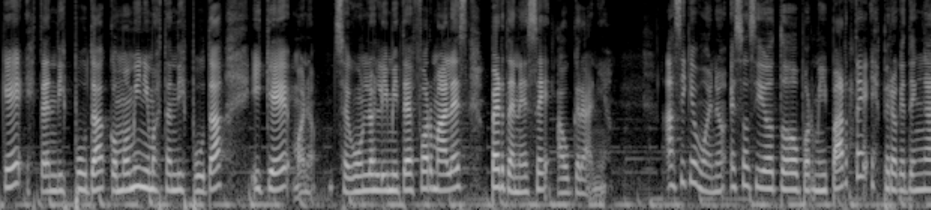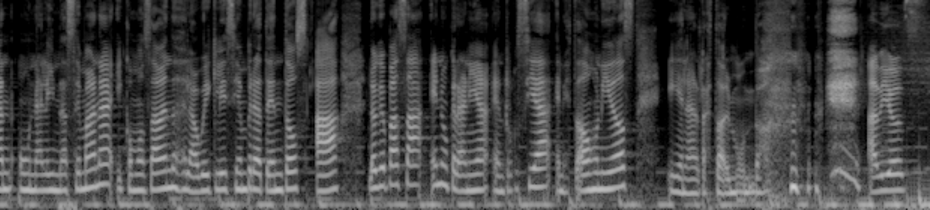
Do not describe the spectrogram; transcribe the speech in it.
que está en disputa, como mínimo está en disputa, y que, bueno, según los límites formales, pertenece a Ucrania. Así que bueno, eso ha sido todo por mi parte. Espero que tengan una linda semana y como saben desde la Weekly siempre atentos a lo que pasa en Ucrania, en Rusia, en Estados Unidos y en el resto del mundo. Adiós.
